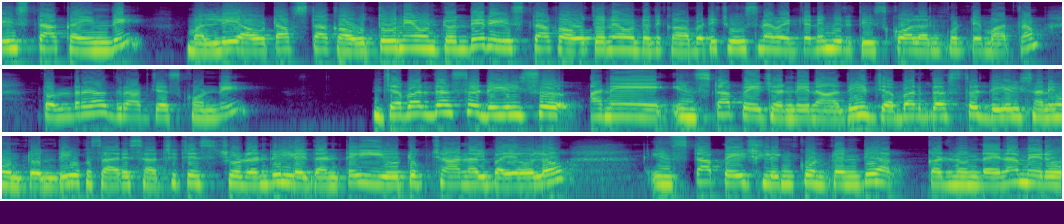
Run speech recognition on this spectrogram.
రీస్టాక్ అయింది. మళ్ళీ అవుట్ ఆఫ్ స్టాక్ అవుతూనే ఉంటుంది రీస్టాక్ అవుతూనే ఉంటుంది. కాబట్టి చూసిన వెంటనే మీరు తీసుకోవాలనుకుంటే మాత్రం తొందరగా గ్రాప్ చేసుకోండి. జబర్దస్త్ డీల్స్ అనే ఇన్స్టా పేజ్ అండి నాది. జబర్దస్త్ డీల్స్ అని ఉంటుంది. ఒకసారి సెర్చ్ చేసి చూడండి. లేదంటే ఈ యూట్యూబ్ ఛానల్ బయోలో ఇన్స్టా పేజ్ లింక్ ఉంటుంది. అక్కడ నుండైనా మీరు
